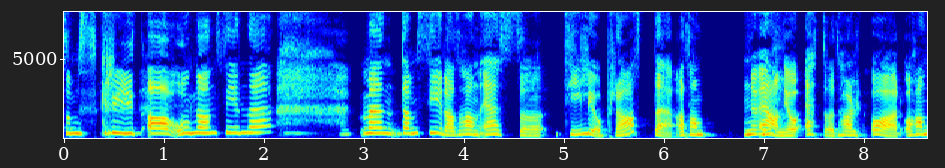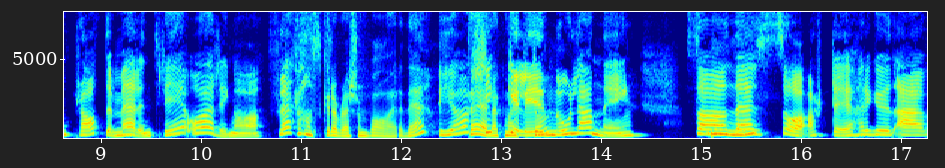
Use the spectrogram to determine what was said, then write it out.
som skryter av ungene sine. Men de sier at han er så tidlig å prate. At han, nå er han jo ett og et halvt år, og han prater mer enn treåringer flest. Han skravler som bare det. Ja, Det skikkelig nordlending. Så mm. det er så artig. Herregud, jeg,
